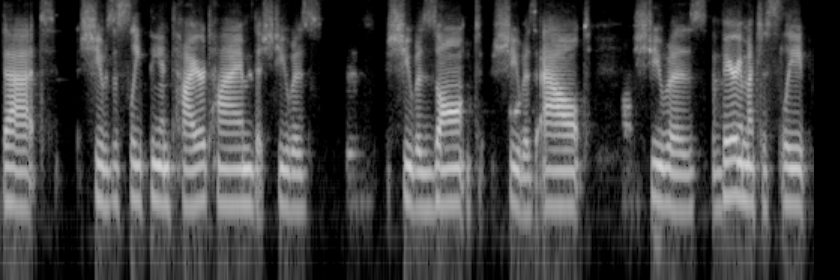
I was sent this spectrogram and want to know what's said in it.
that she was asleep the entire time, that she was she was zonked, she was out, she was very much asleep.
